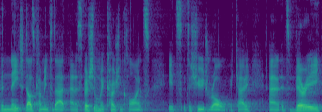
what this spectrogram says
the NEAT does come into that, and especially when we're coaching clients, it's it's a huge role, okay, and it's very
